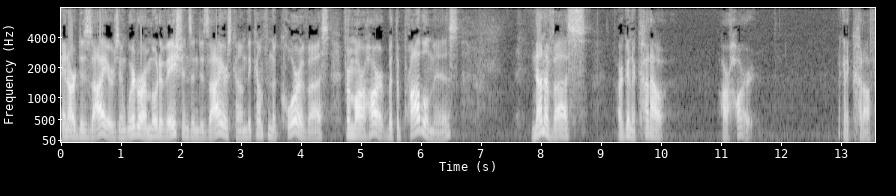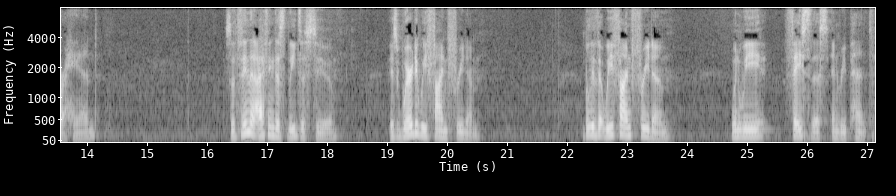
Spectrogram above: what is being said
and our desires. And where do our motivations and desires come? They come from the core of us, from our heart. But the problem is, none of us are going to cut out our heart. We're not going to cut off our hand. So, the thing that I think this leads us to is where do we find freedom? I believe that we find freedom when we face this and repent.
